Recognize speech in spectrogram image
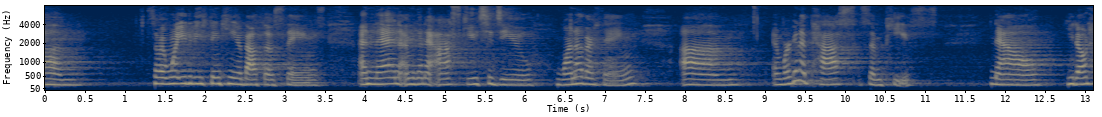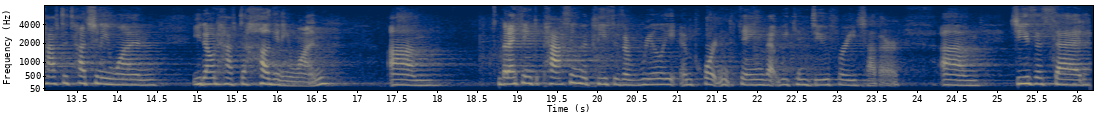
Um, so I want you to be thinking about those things. And then I'm going to ask you to do one other thing. Um, and we're going to pass some peace. Now, you don't have to touch anyone, you don't have to hug anyone. Um, But I think passing the peace is a really important thing that we can do for each other. Um, Jesus said,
